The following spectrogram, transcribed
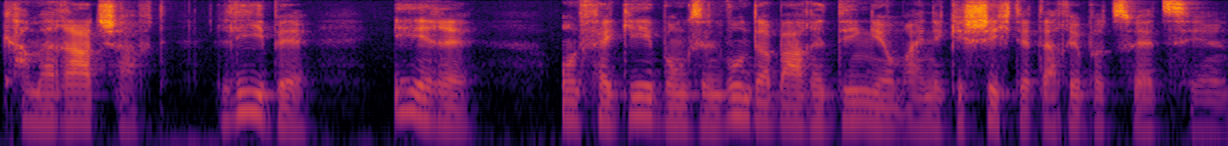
Kameradschaft, Liebe, Ehre und Vergebung sind wunderbare Dinge, um eine Geschichte darüber zu erzählen.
